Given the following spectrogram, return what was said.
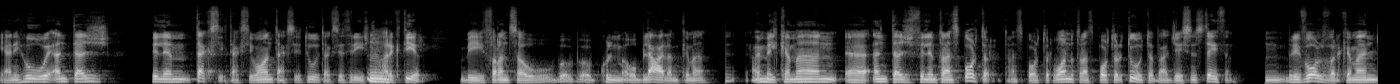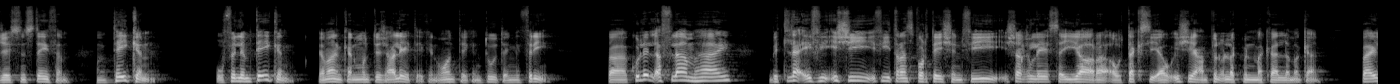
يعني هو أنتج فيلم تاكسي تاكسي 1 تاكسي 2 تاكسي 3 اشتهر كتير بفرنسا وبكل وبالعالم كمان. عمل كمان آه، أنتج فيلم Transporter Transporter 1 و Transporter 2 تبع جيسون ستيثم. Revolver كمان جيسون ستيثم. Taken وفيلم Taken كمان كان منتج عليه Taken 1 Taken 2 Taken 3 فكل الأفلام هاي بتلاقي في إشي في transportation في شغلة سيارة أو تاكسي أو إشي عم تنقلك من مكان لمكان. فهي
